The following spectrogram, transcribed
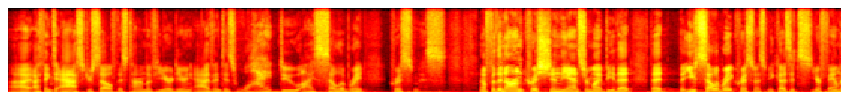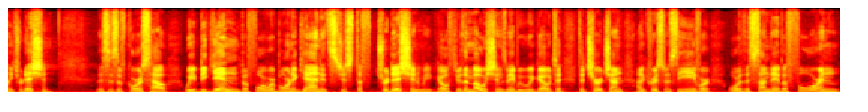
I, I think to ask yourself this time of year during Advent is why do I celebrate Christmas? Now, for the non Christian, the answer might be that, that, that you celebrate Christmas because it's your family tradition. This is, of course, how we begin before we're born again. It's just a tradition. We go through the motions. Maybe we go to, to church on, on Christmas Eve or, or the Sunday before, and,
